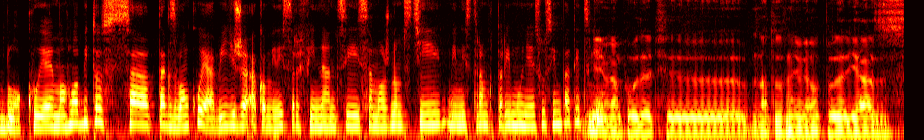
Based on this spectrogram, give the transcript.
blokuje. Mohlo by to sa tak zvonku javiť, že ako minister financí sa možno mstí ministrom, ktorí mu nie sú sympatickí? Neviem povedať, na to neviem odpovedať. Ja s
